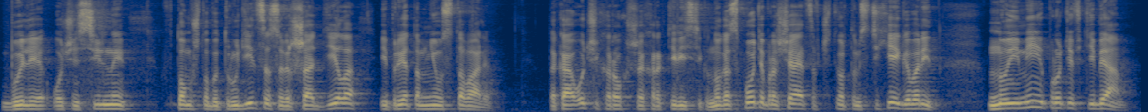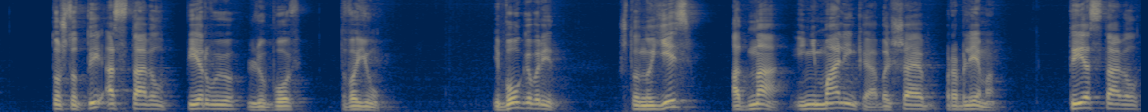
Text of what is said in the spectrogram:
были очень сильны в том, чтобы трудиться, совершать дело, и при этом не уставали. Такая очень хорошая характеристика. Но Господь обращается в 4 стихе и говорит, «Но имею против тебя то, что ты оставил первую любовь твою». И Бог говорит, что но есть одна, и не маленькая, а большая проблема. Ты оставил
